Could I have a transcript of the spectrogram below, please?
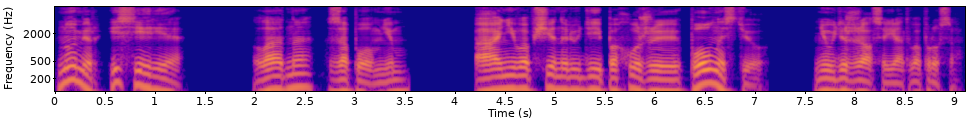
номер и серия. Ладно, запомним. А они вообще на людей похожи полностью? Не удержался я от вопроса.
